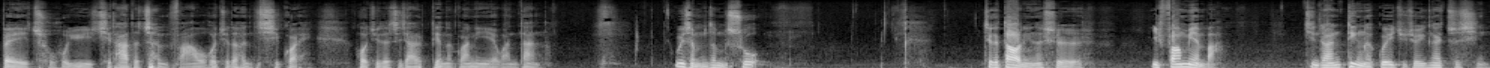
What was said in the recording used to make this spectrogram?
被处于其他的惩罚，我会觉得很奇怪。我觉得这家店的管理也完蛋了。为什么这么说？这个道理呢，是一方面吧，既然定了规矩，就应该执行，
